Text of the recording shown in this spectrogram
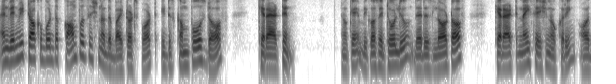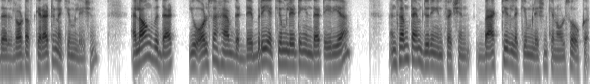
and when we talk about the composition of the Bitot spot, it is composed of keratin okay because I told you there is lot of keratinization occurring or there is lot of keratin accumulation. Along with that you also have the debris accumulating in that area and sometimes during infection bacterial accumulation can also occur.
